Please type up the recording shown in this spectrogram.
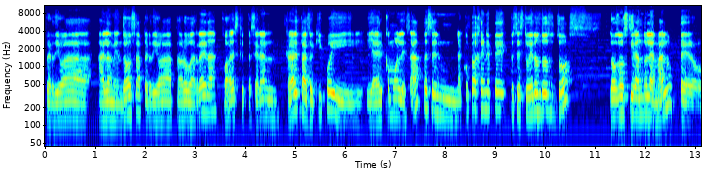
perdió a Alan Mendoza, perdió a Pablo Barrera, jugadores que pues eran claves para su equipo y, y a ver cómo les da. Pues en la Copa GNP pues estuvieron 2-2, 2-2 tirándole a malo, pero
